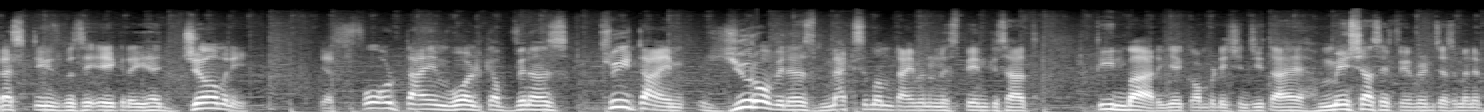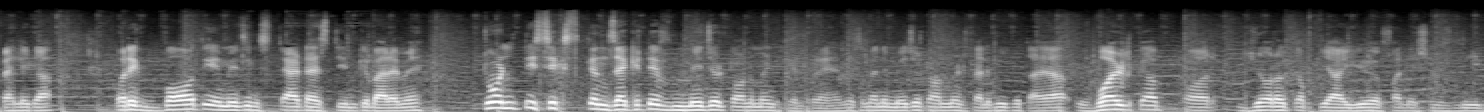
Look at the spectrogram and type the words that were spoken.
बेस्ट टीम्स में से एक रही है, Germany. Yes four time World Cup winners three time Euro winners maximum time इन्होंने स्पेन के साथ तीन बार ये कंपटीशन जीता है। हमेशा से फेवरेट जैसे मैंने पहले कहा। और एक बहुत ही अमेजिंग स्टैट है इस टीम के बारे में। 26 कंजेकेटिव मेजर टूर्नामेंट खेल रहे हैं। जैसे मैंने मेजर टूर्नामेंट पहले भी बताया वर्ल्ड कप और यूरो कप या यूएफा नेशंस लीग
